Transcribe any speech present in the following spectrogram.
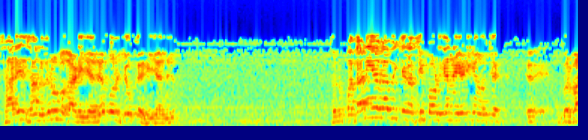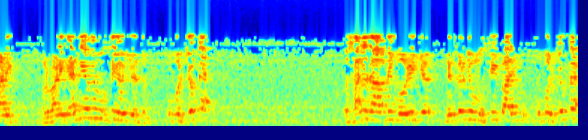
ਸਾਰੀ ਸੰਗਤ ਨੂੰ ਵਿਗਾੜੀ ਜਾਂਦੇ ਹੋ, ਭੁੱਲ ਚੁੱਕ ਕਹੀ ਜਾਂਦੇ ਹੋ। ਤੁਹਾਨੂੰ ਪਤਾ ਨਹੀਂ ਹੈਗਾ ਵੀ 84 ਪੌੜੀਆਂ ਨੇ ਜਿਹੜੀਆਂ ਉੱਥੇ ਗੁਰਬਾਣੀ ਗੁਰਬਾਣੀ ਕਹਿੰਦੀ ਹੈ ਵੀ ਮੁਕਤੀ ਹੋ ਜੂ ਤਾਂ ਉਹ ਭੁੱਲ ਚੁੱਕ ਹੈ। ਉਹ ਸੰਨ ਸਾਹਿਬ ਦੀ ਬੋਰੀ 'ਚ ਨਿਕਲ ਜੂ ਮੁਕਤੀ ਪਾ ਜੂ ਉਹ ਭੁੱਲ ਚੁੱਕ ਹੈ।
